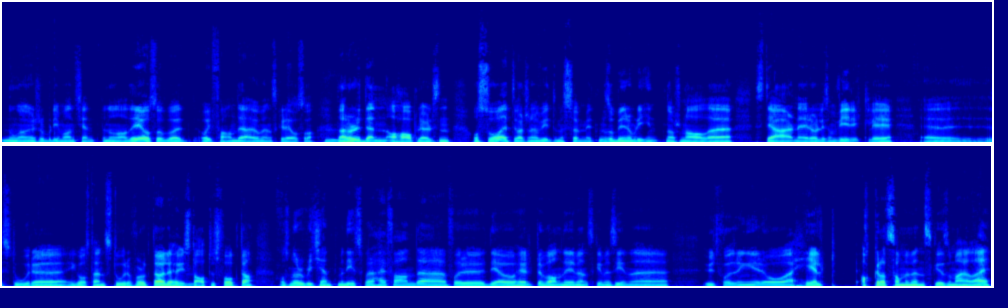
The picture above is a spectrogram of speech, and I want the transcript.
noen ganger så blir man kjent med noen av de, og så bare Oi, faen, det er jo mennesker, det også. Mm. Der har du den aha-opplevelsen. Og så, etter hvert som jeg begynte med Summiten, så begynner det å bli internasjonale stjerner og liksom virkelig eh, store i gåstegn store folk, da, eller høystatusfolk, da. Og så når du blir kjent med de, så bare Hei, faen, det er for de er jo helt vanlige mennesker med sine utfordringer og er helt akkurat samme menneske som meg og deg.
